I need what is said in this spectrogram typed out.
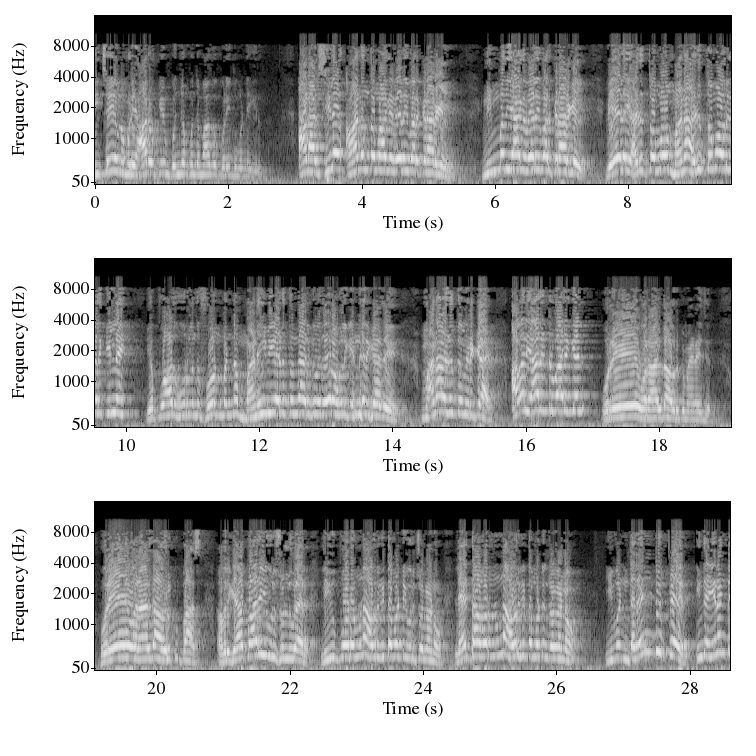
நிச்சயம் நம்முடைய ஆரோக்கியம் கொஞ்சம் கொஞ்சமாக குறைந்து கொண்டே இருக்கும். ஆனால் சிலர் ஆனந்தமாக வேலை பார்க்கிறார்கள். நிம்மதியாக வேலை பார்க்கிறார்கள். வேலை அழுத்தமோ மன அழுத்தமோ அவர்களுக்கு இல்லை. எப்போது ஊர்ல இருந்து போன் பண்ண மனைவி அழுத்தம் தான் இருக்குமே தவிர அவங்களுக்கு என்ன இருக்காது? மன அழுத்தம் இருக்காது. அவர் யார் என்று பாருங்கள். ஒரே ஒரு ஆள் தான் அவருக்கு மேனேஜர் ஒரே ஒரு ஆள் தான் அவருக்கு பாஸ் அவர் கேட்பாரு இவர் சொல்லுவார். லீவ் போடணும்னா அவர்கிட்ட மட்டும் இவர் சொல்லணும். லேட்டா வரணும்னா அவர்கிட்ட மட்டும் சொல்லணும். இவன் இந்த ரெண்டு பேர் இந்த இரண்டு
